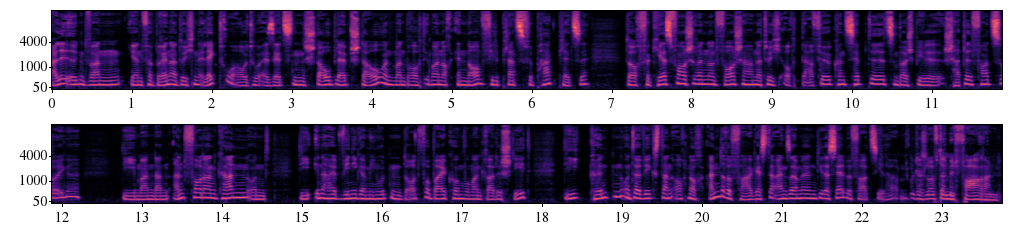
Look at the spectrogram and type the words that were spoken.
alle irgendwann ihren Verbrenner durch ein Elektroauto ersetzen, Stau bleibt Stau und man braucht immer noch enorm viel Platz für Parkplätze. Doch Verkehrsforscherinnen und Forscher haben natürlich auch dafür Konzepte, zum Beispiel Shuttle-Fahrzeuge, die man dann anfordern kann und die innerhalb weniger Minuten dort vorbeikommen, wo man gerade steht, die könnten unterwegs dann auch noch andere Fahrgäste einsammeln, die dasselbe Fahrziel haben. Und das läuft dann mit Fahrern.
